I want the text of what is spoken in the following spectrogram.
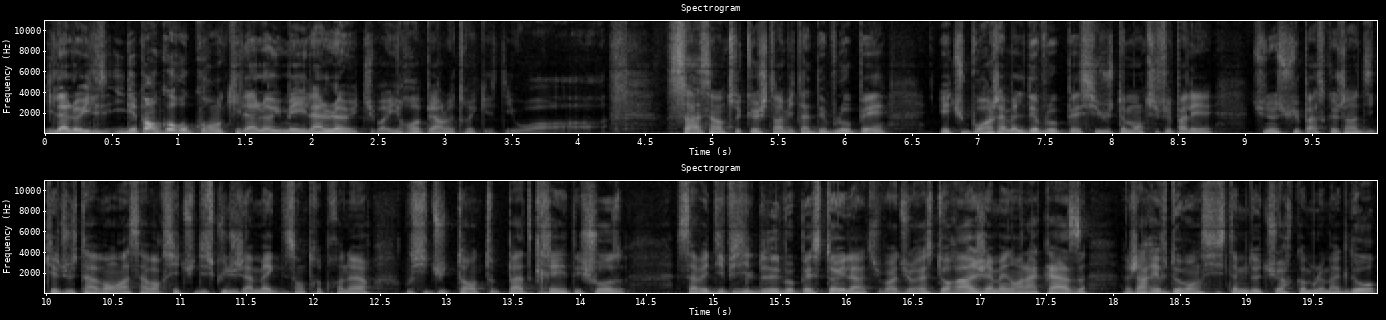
Il a l'œil. Il n'est pas encore au courant qu'il a l'œil, mais il a l'œil. Tu vois, il repère le truc. Il se dit, waouh. Ça, c'est un truc que je t'invite à développer et tu pourras jamais le développer si justement tu fais pas les, tu ne suis pas ce que j'ai indiqué juste avant, à savoir si tu discutes jamais avec des entrepreneurs ou si tu tentes pas de créer des choses. Ça va être difficile de développer ce œil-là. Tu vois, tu resteras jamais dans la case. J'arrive devant un système de tueurs comme le McDo.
